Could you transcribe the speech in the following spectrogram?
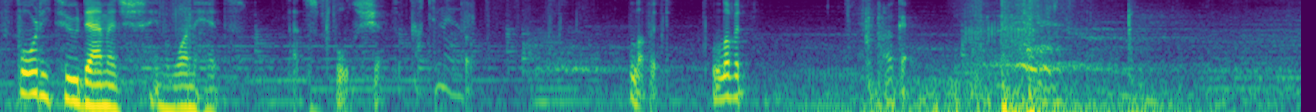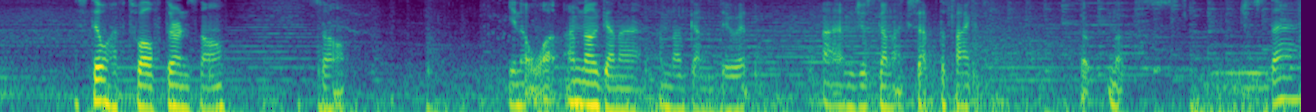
42 damage in one hit. That's bullshit. Got to move. Love it. Love it. Okay. I still have 12 turns though. So you know what? I'm not gonna I'm not gonna do it. I'm just gonna accept the fact. But not just dash.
